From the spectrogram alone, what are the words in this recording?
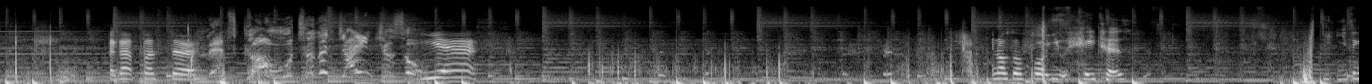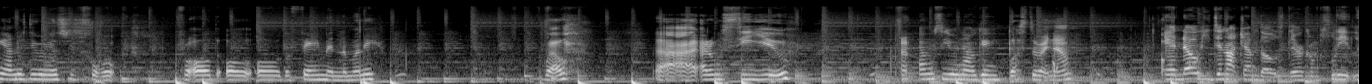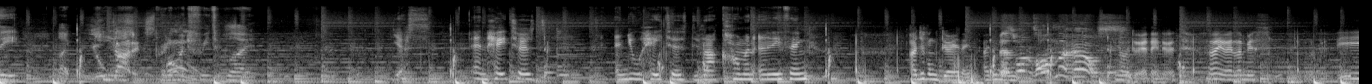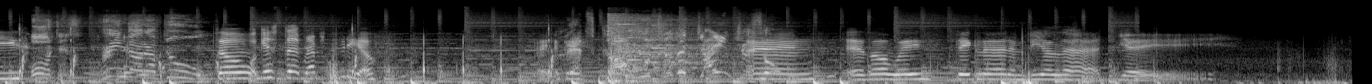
I got Buster. Let's go to the danger zone! Yes! And also for you haters. You, you think I'm just doing this just for for all the all, all the fame and the money? Well, I, I don't see you. I, I don't see you now getting busted right now. And no, he did not gem those. They're completely like You he's got pretty much free to play. Yes. And haters, and you haters do not comment anything. I just won't do anything. I just This won't, one's on the house. I won't do anything to it. Anyway, let me just look at these. Mortis, Ringer of Doom! So I guess that wraps the video. Right, okay. Let's go to the danger zone! And as always, stay glad and be a lad. Yay.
